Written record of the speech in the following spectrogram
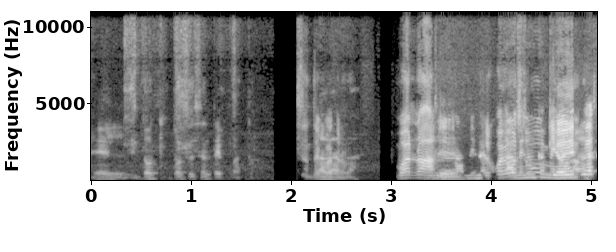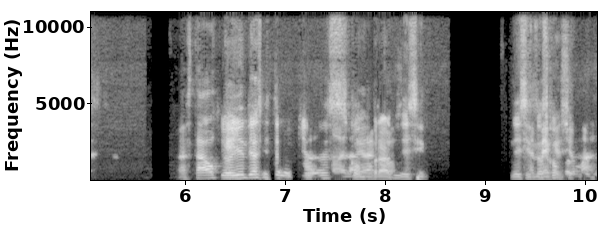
el Donkey Kong 64, la 64. verdad. Bueno, no, Sí. A mí, el juego a mí estuvo nunca me Y hoy en llamó día, la- Está ok. y hoy en día si te lo quieres no es la gran comprar, cosa. necesi- necesitas comprar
